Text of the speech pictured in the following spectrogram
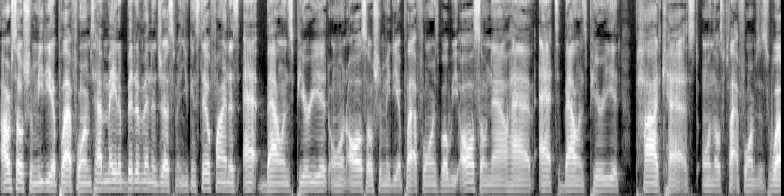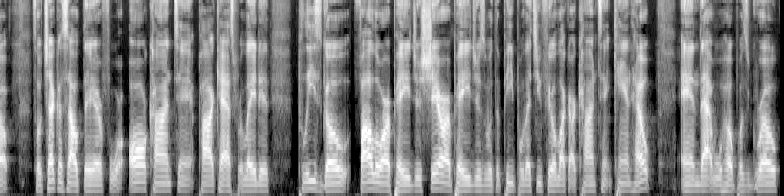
Our social media platforms have made a bit of an adjustment. You can still find us at Balance Period on all social media platforms, but we also now have at Balance Period podcast on those platforms as well. So check us out there for all content podcast related. Please go follow our pages, share our pages with the people that you feel like our content can help, and that will help us grow.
